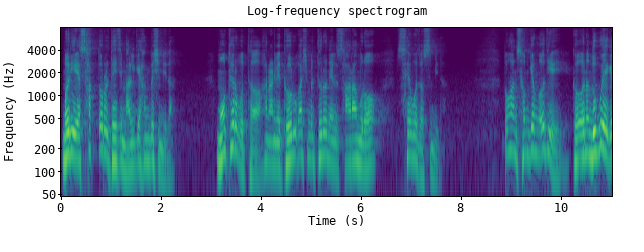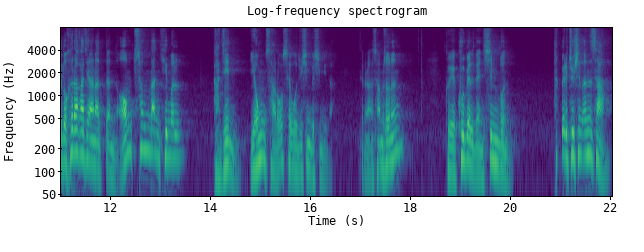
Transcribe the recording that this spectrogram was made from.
머리에 삭도를 대지 말게 한 것입니다. 모태로부터 하나님의 거룩하심을 드러낼 사람으로 세워졌습니다. 또한 성경 어디 그 어느 누구에게도 허락하지 않았던 엄청난 힘을 가진 용사로 세워주신 것입니다. 그러나 삼손은 그의 구별된 신분, 특별히 주신 은사,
